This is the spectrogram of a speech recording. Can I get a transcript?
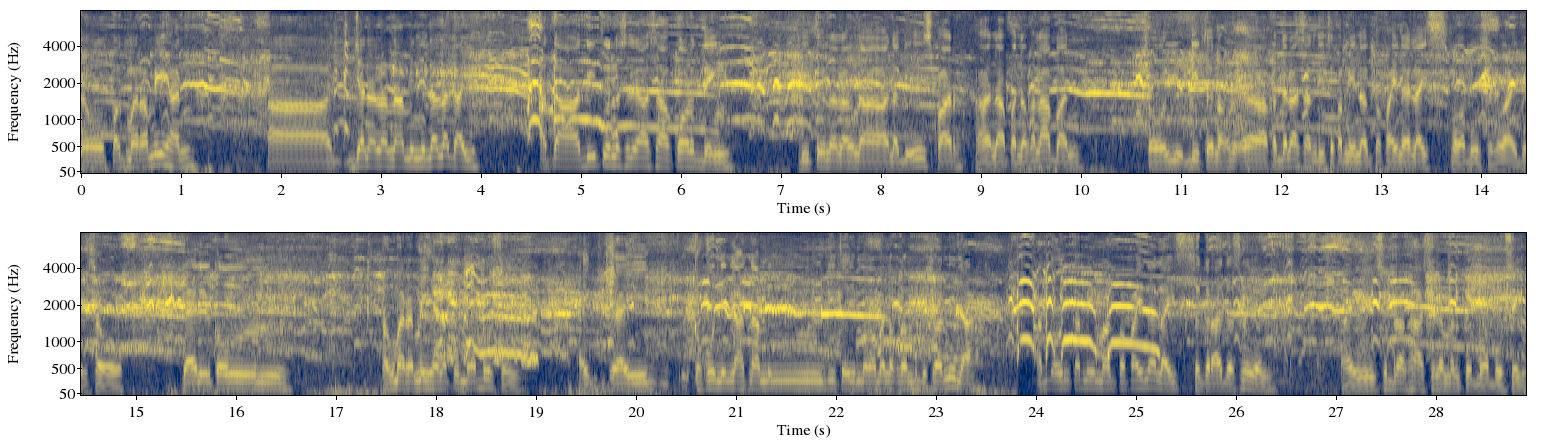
So, pag maramihan, uh, dyan na lang namin nilalagay. At uh, dito na sila sa cording dito na lang na nag spar hanapan ng kalaban so dito na uh, kadalasan dito kami nagpa-finalize mga boss mga idol so dahil kung pang maramihan na po mga boss ay, ay kukunin lahat namin dito yung mga manok na gustuhan nila at doon kami magpa-finalize sa gradas na yun. Ay sobrang hassle naman po mga bossing.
